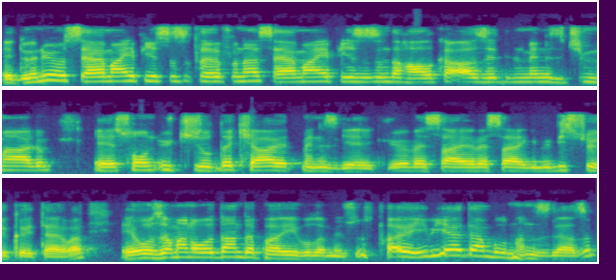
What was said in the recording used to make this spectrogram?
E dönüyor sermaye piyasası tarafına. Sermaye piyasasında halka arz edilmeniz için malum e, son 3 yılda kar etmeniz gerekiyor vesaire vesaire gibi bir sürü kriter var. E o zaman oradan da parayı bulamıyorsunuz. Parayı bir yerden bulmanız lazım.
